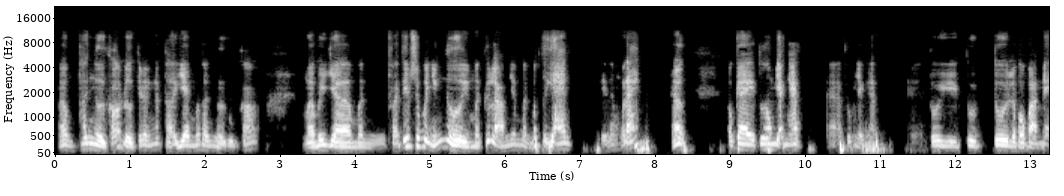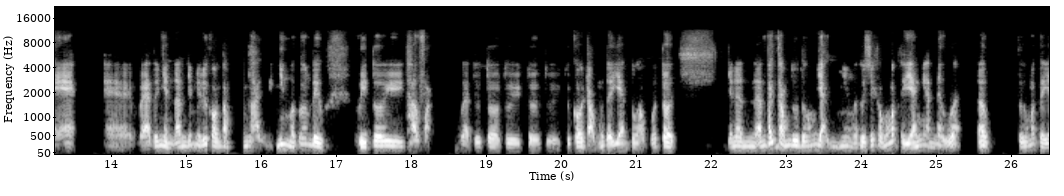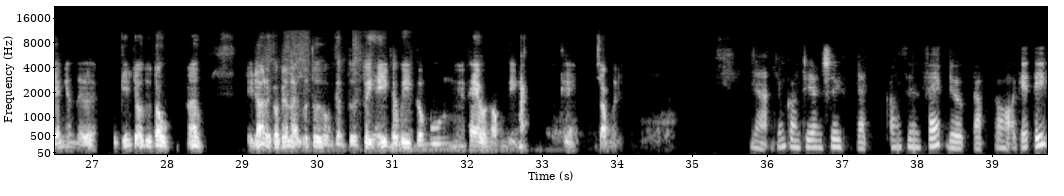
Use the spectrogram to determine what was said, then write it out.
không? Thân người khó được cho nên cái thời gian của thân người cũng khó. Mà bây giờ mình phải tiếp xúc với những người mà cứ làm cho mình mất thời gian thì nó không có đáng không? Ok tôi không giận anh. À, tôi không giận anh. À, tôi tôi tôi là một bà mẹ à, và tôi nhìn anh giống như đứa con tâm lành nhưng mà có điều vì tôi thờ Phật và tôi tôi tôi tôi tôi, tôi coi trọng cái thời gian tu học của tôi. Cho nên anh tấn công tôi tôi không giận nhưng mà tôi sẽ không có mất thời gian với anh nữa không? Tôi không mất thời gian với anh nữa tôi kiếm chỗ tôi tu không? Thì đó là câu trả lời của tôi còn cần tôi tùy hỷ các vị có muốn theo không thì mặc. Ok xong rồi. Dạ chúng con tri ân sư. Dạ con xin phép được đọc câu hỏi kế tiếp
